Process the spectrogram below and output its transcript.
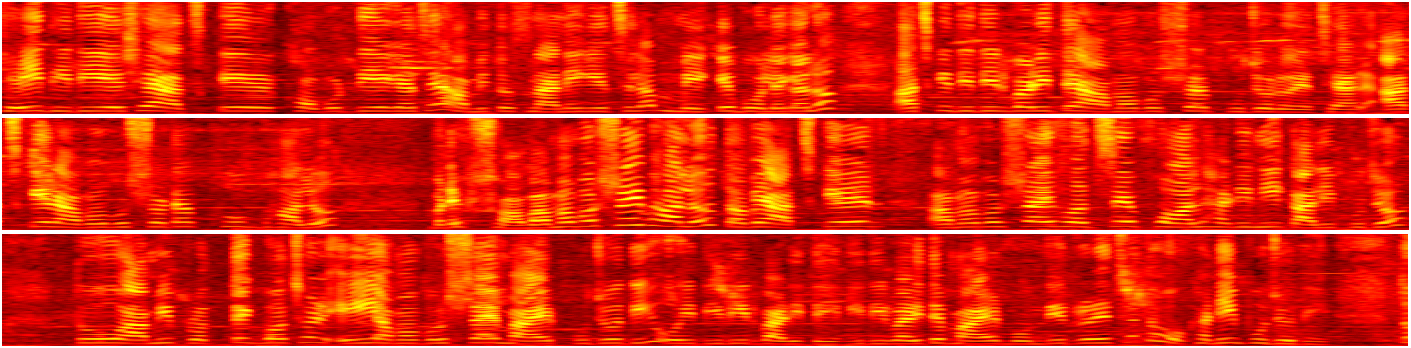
সেই দিদি এসে আজকে খবর দিয়ে গেছে, আমি তো স্নানে গিয়েছিলাম, মেয়েকে বলে গেল, আজকে দিদির বাড়িতে আমাবস্যার পুজো রয়েছে। আর আজকের আমাবস্যাটা খুব ভালো মানে সব আমাবস্যাই ভালো, তবে আজকের আমাবস্যায় হচ্ছে ফলহারিণী কালী পুজো। তো আমি প্রত্যেক বছর এই আমাবস্যায় মায়ের পুজো দিই, ওই দিদির বাড়িতেই। দিদির বাড়িতে মায়ের মন্দির রয়েছে তো, ওখানেই পুজো দিই। তো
